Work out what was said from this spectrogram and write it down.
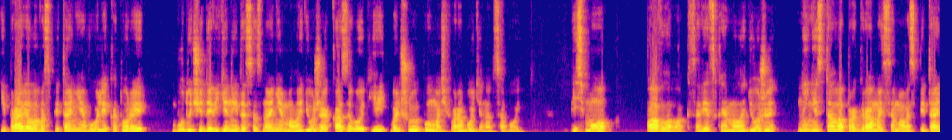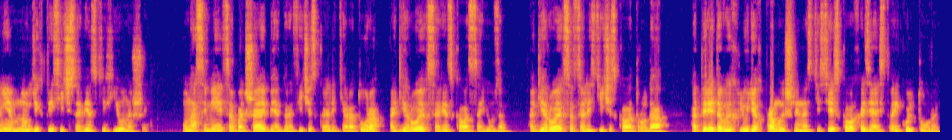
и правила воспитания воли, которые, будучи доведены до сознания молодежи, оказывают ей большую помощь в работе над собой. Письмо Павлова к советской молодежи ныне стало программой самовоспитания многих тысяч советских юношей. У нас имеется большая биографическая литература о героях Советского Союза, о героях социалистического труда, о передовых людях промышленности, сельского хозяйства и культуры.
